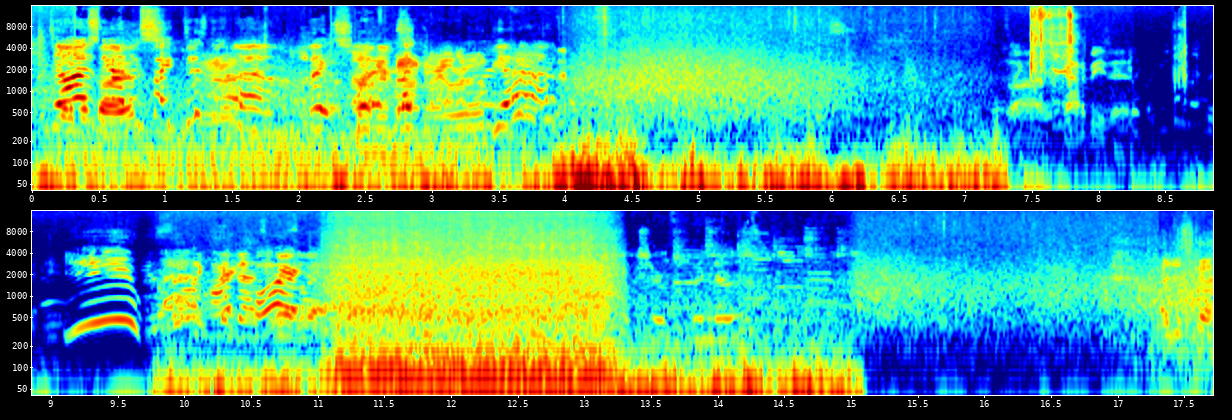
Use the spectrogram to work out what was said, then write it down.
It does, yeah, it looks like Disneyland. Like, Thunder like, Mountain Railroad. yeah. I just got.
